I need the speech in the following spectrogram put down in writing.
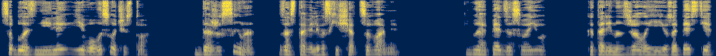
соблазнили его высочество. Даже сына заставили восхищаться вами. Вы опять за свое. Катарина сжала ее запястье,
